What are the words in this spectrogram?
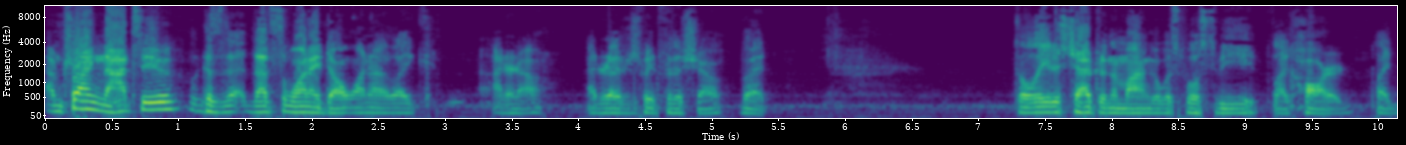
I'm trying not to because th- that's the one I don't want to like. I don't know. I'd rather just wait for the show. But the latest chapter in the manga was supposed to be like hard, like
